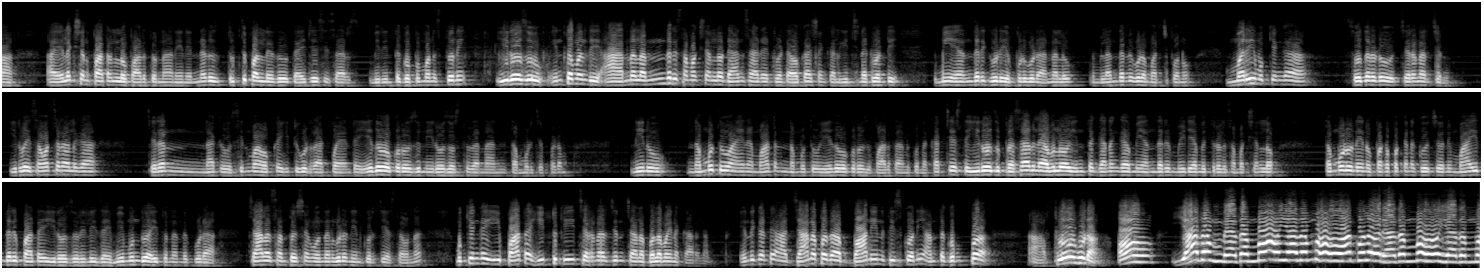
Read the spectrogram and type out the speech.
ఆ- ఎలక్షన్ పాటల్లో పాడుతున్నా నేను ఎన్నడూ తృప్తి పడలేదు దయచేసి సార్ మీరు ఇంత గొప్ప మనసుతోని ఈరోజు ఇంతమంది ఆ అన్నలందరి సమక్షంలో డ్యాన్స్ ఆడేటువంటి అవకాశం కలిగించినటువంటి మీ అందరికి కూడా ఎప్పుడు కూడా అన్నలు మిమ్మల్ని అందరినీ కూడా మర్చిపోను. మరీ ముఖ్యంగా సోదరుడు చరణ్ అర్జున్. ఇరవై సంవత్సరాలుగా చరణ్ నాకు సినిమా ఒక్క హిట్ కూడా రాకపోయాయంటే ఏదో ఒక రోజు నీ రోజు వస్తుందన్న అని తమ్ముడు చెప్పడం నేను నమ్ముతూ ఆయన మాటను నమ్ముతూ ఏదో ఒక రోజు పాడతా అనుకున్నా. కట్ చేస్తే ఈరోజు ప్రసాద్ ల్యాబ్లో ఇంత ఘనంగా మీ అందరి మీడియా మిత్రుల సమక్షంలో తమ్ముడు నేను పక్కపక్కన కూర్చొని మా ఇద్దరి పాట ఈరోజు రిలీజ్ అయ్యి మీ ముందు అవుతున్నందుకు కూడా చాలా సంతోషంగా ఉందని కూడా నేను గుర్తు చేస్తా ఉన్నా. ముఖ్యంగా ఈ పాట హిట్కి చరణార్జున్ చాలా బలమైన కారణం. ఎందుకంటే ఆ జానపద బాణీని తీసుకొని అంత గొప్ప ఫ్లో కూడా. ఓ యాదమ్ యాదమ్మో యాదమ్మో ఆకులో యాదమ్మో యాదమ్మ.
